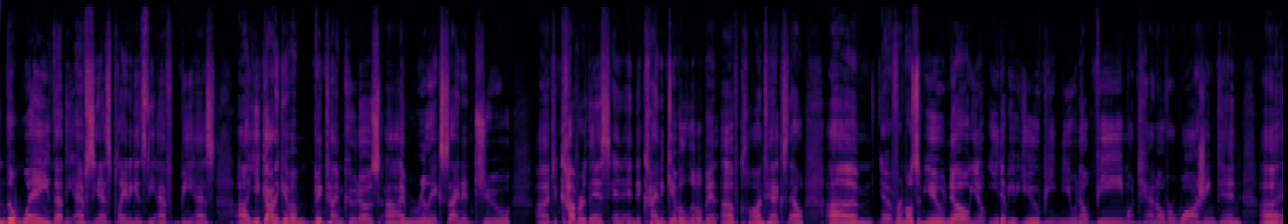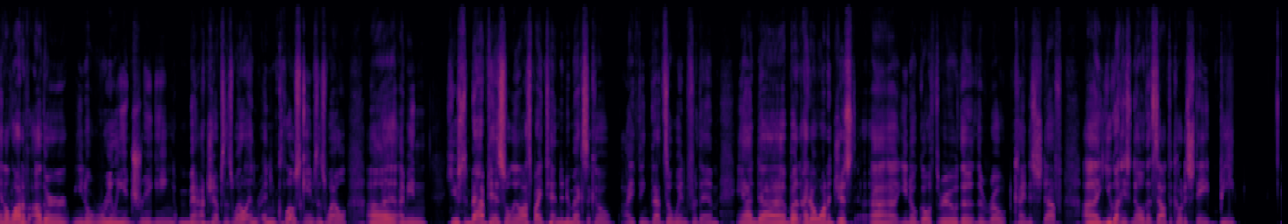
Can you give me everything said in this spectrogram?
the way that the FCS played against the FBS. Uh, you got to give them big time kudos. Uh, I'm really excited to. Uh, to cover this and, and to kind of give a little bit of context. Now, um, for most of you know, you know, EWU beating UNLV, Montana over Washington, uh, and a lot of other, you know, really intriguing matchups as well, and, and close games as well. Uh, I mean, Houston Baptist only lost by 10 to New Mexico. I think that's a win for them. And uh, but I don't want to just uh, you know go through the the rote kind of stuff. Uh, you guys know that South Dakota State beat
